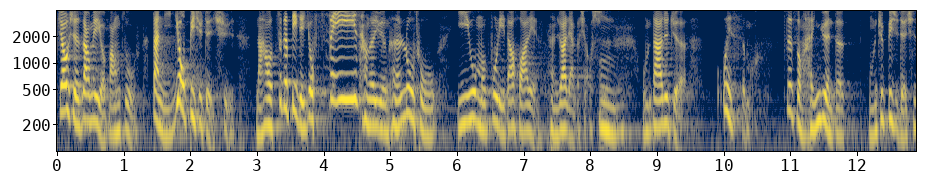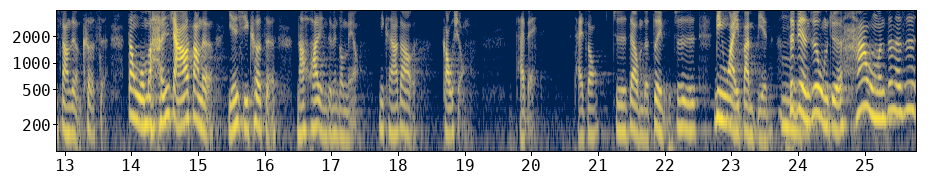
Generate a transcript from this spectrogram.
教学上面有帮助，但你又必须得去，然后这个地点又非常的远，可能路途以我们布里到花莲可能就要两个小时，我们大家就觉得为什么这种很远的，我们就必须得去上这种课程，但我们很想要上的研习课程，然后花莲这边都没有，你可能要到高雄、台北、台中，就是在我们的对，就是另外一半边，所以变成就是我们觉得，哈，我们真的是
